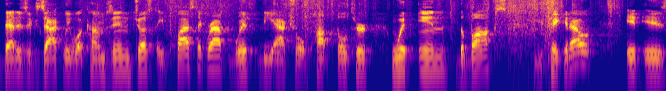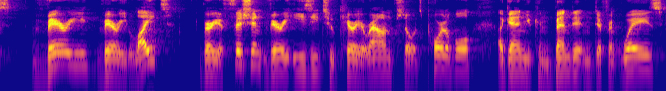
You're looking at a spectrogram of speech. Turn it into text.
that is exactly what comes in, just a plastic wrap with the actual pop filter within the box. You take it out, it is very, very light, very efficient, very easy to carry around, so it's portable. Again, you can bend it in different ways.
